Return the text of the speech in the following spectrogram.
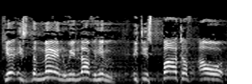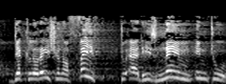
Here is the man, we love him. It is part of our declaration of faith to add his name into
